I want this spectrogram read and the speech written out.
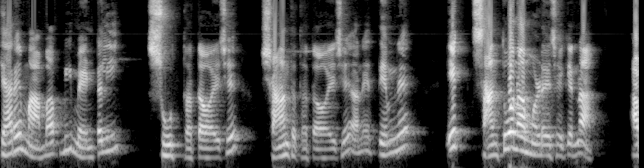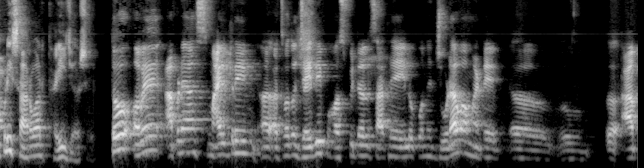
ત્યારે મા બાપ બી મેન્ટલી સૂટ થતા હોય છે, શાંત થતા હોય છે અને તેમને એક સાંત્વના મળે છે કે ના આપણી સારવાર થઈ જશે. તો હવે આપણે આ સ્માઇલ ટ્રેન અથવા તો જયદીપ હોસ્પિટલ સાથે એ લોકોને જોડાવા માટે આપ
